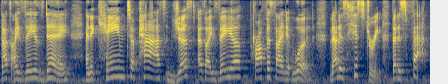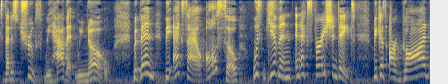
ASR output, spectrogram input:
That's Isaiah's day. And it came to pass just as Isaiah prophesied it would. That is history. That is fact. That is truth. We have it. We know. But then the exile also was given an expiration date because our God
